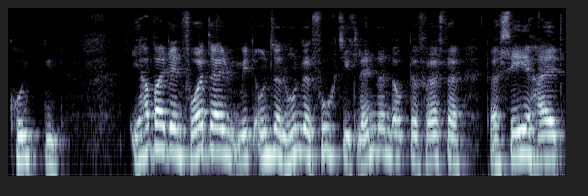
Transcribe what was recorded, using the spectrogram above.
Kunden. Ich habe halt den Vorteil mit unseren 150 Ländern, Dr. Förster, da sehe ich halt,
